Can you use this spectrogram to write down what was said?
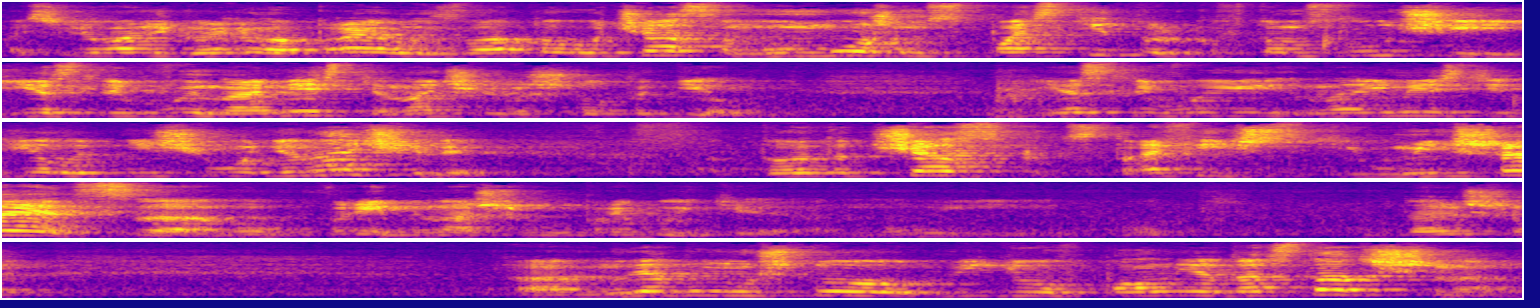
Василий Иванович говорил о правилах золотого часа, мы можем спасти только в том случае, если вы на месте начали что-то делать. Если вы на месте делать ничего не начали, то этот час катастрофически уменьшается, ну, время нашего прибытия. Ну и вот дальше. А, ну, я думаю, что видео вполне достаточно.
